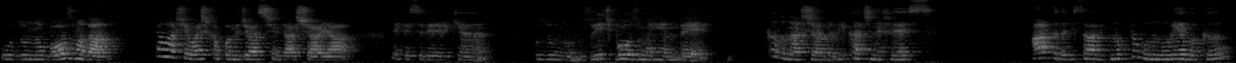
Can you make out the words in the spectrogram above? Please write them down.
uzunluğu bozmadan Yavaş yavaş kapanacağız şimdi aşağıya. Nefesi verirken uzunluğunuzu hiç bozmayın ve kalın aşağıda birkaç nefes. Arkada bir sabit nokta bulun oraya bakın.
